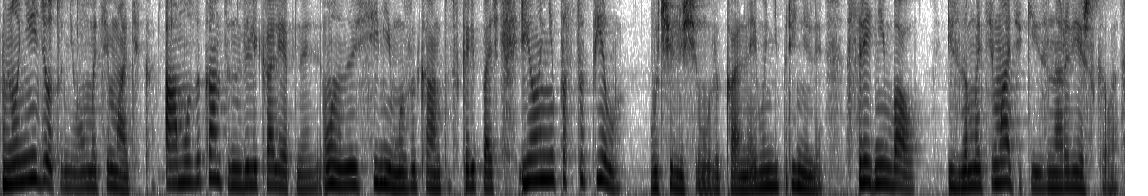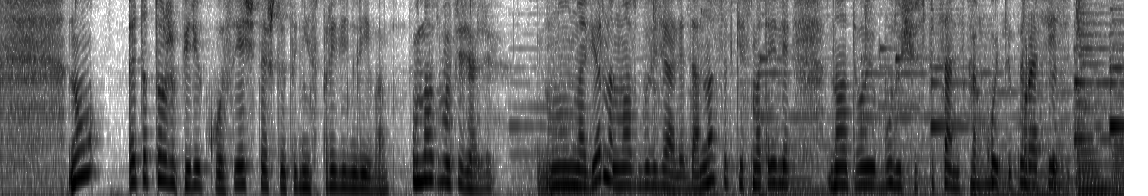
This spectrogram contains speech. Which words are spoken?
Но не идет у него математика. А музыкант он великолепный. Он из семи музыкантов, скрипач. И он не поступил в училище музыкальное, его не приняли. Средний балл из-за математики, из-за норвежского. Ну, это тоже перекос. Я считаю, что это несправедливо. У нас бы взяли. Ну, наверное, у нас бы взяли, да. Нас все-таки смотрели на твою будущую специальность, какой ты профессии.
